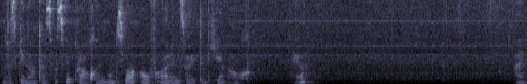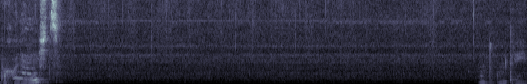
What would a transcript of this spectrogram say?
Und das ist genau das, was wir brauchen. Und zwar auf allen Seiten hier auch. Ja? Einfach alle rechts. Und umdrehen.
